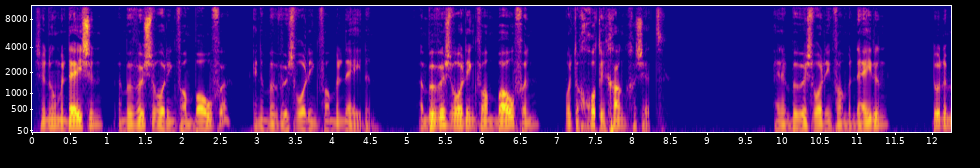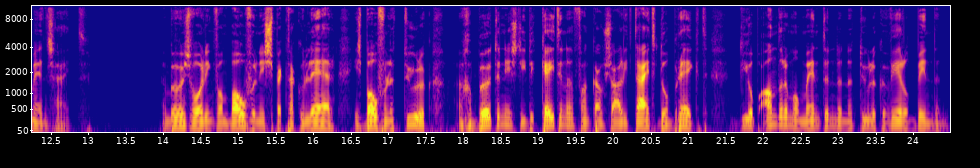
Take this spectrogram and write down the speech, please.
Ze noemen deze een bewustwording van boven en een bewustwording van beneden. Een bewustwording van boven wordt door God in gang gezet. En een bewustwording van beneden door de mensheid. Een bewustwording van boven is spectaculair, is bovennatuurlijk, een gebeurtenis die de ketenen van causaliteit doorbreekt, die op andere momenten de natuurlijke wereld binden.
